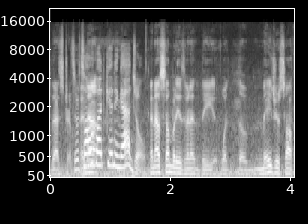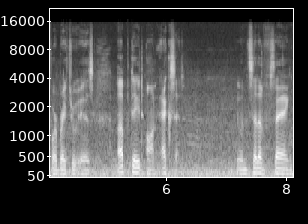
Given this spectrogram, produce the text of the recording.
That's true. So it's And all now- about getting agile. And now somebody has invented the what the major software breakthrough is update on exit. Instead of saying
